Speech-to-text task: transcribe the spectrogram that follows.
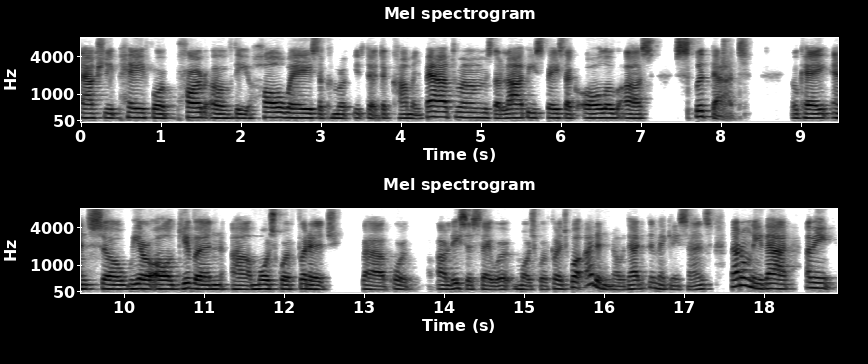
actually pay for part of the hallways, the, the, the common bathrooms, the lobby space, like all of us split that. Okay. And so we are all given uh, more square footage, uh, or our leases say we're more square footage. Well, I didn't know that. It didn't make any sense. Not only that, I mean,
